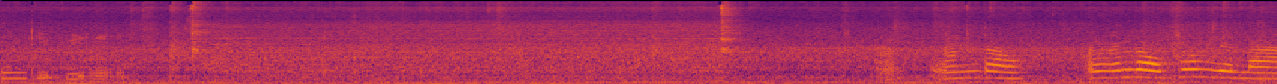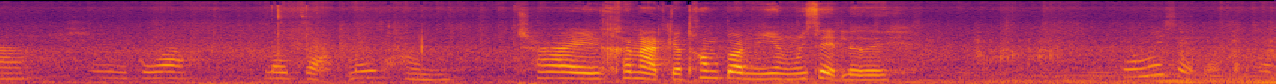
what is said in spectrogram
ลงทีวีนี่อะงั้นเรางั้นเราเพิ่มเวลาให้เพราะว่าเราจะไม่ทัน ใช่ขนาดกระท่อมตอนนี้ยังไม่เสร็จเลย ยังไม่เสร็จเลยกระท่อม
